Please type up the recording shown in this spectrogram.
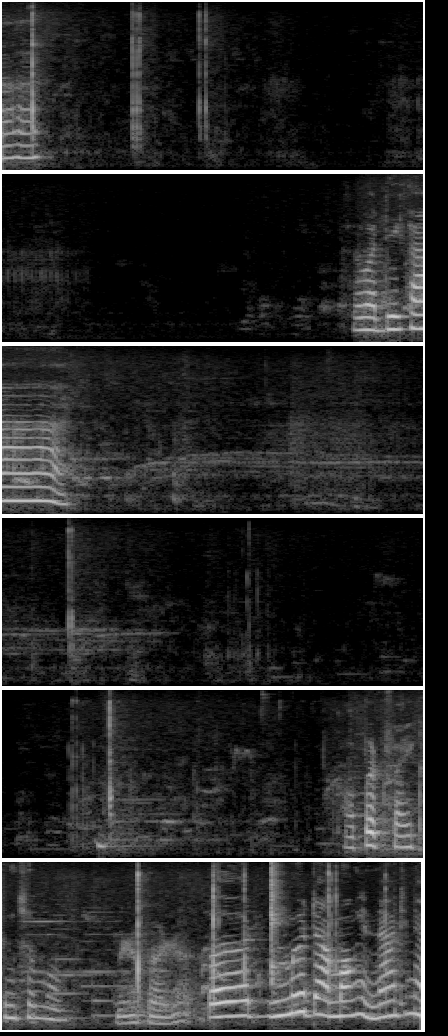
ะ สวัสดีค่ะ ขอเปิดไฟครึ่งชั่วโมง ไม่ต้องเปิดแล้วเปิดมืดอะมองเห็นหน้าที่ไหน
